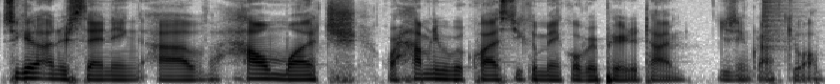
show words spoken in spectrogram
So you get an understanding of how much or how many requests you can make over a period of time using GraphQL.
